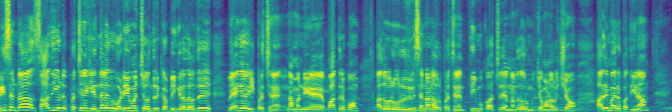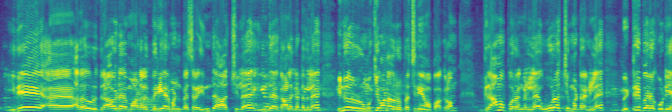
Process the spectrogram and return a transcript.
ரீசெண்டாக சாதியோட பிரச்சனைகள் எந்த அளவுக்கு வடிவமைச்சு வந்திருக்கு அப்படிங்கிறத வந்து வேங்கவேல் பிரச்சனை நம்ம நீ பார்த்துருப்போம். அது ஒரு ஒரு ரீசெண்டான ஒரு பிரச்சனை. திமுக ஆட்சியில் நடந்த ஒரு முக்கியமான விஷயம். அதே மாதிரி பார்த்தீங்கன்னா இதே அதாவது ஒரு திராவிட மாடல் பெரியார் மண் பேசுகிற இந்த ஆட்சியில் இந்த காலகட்டத்தில் இன்னொரு ஒரு முக்கியமான ஒரு பிரச்சனையை நம்ம பார்க்குறோம். கிராமப்புறங்களில் ஊராட்சி மன்றங்களில் வெற்றி பெறக்கூடிய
